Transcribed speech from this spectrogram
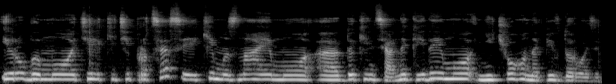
І робимо тільки ті процеси, які ми знаємо е, до кінця. Не кидаємо нічого на півдорозі.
